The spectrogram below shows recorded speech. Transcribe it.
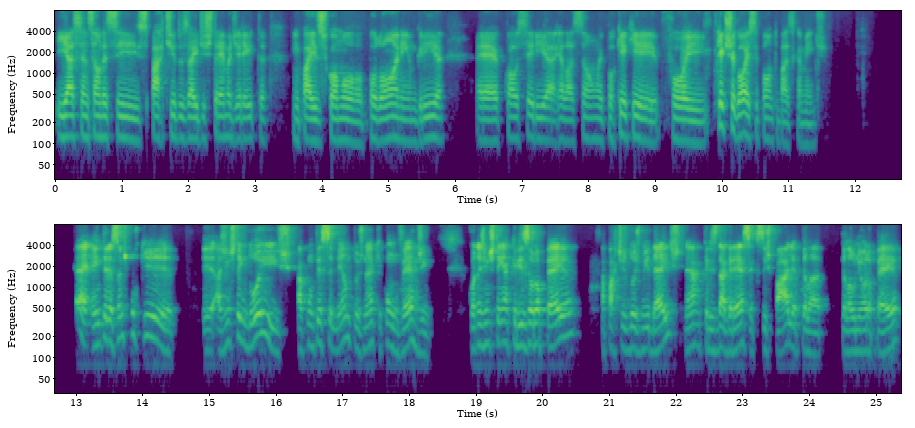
e a ascensão desses partidos aí de extrema direita em países como Polônia e Hungria, é, qual seria a relação e por que que foi, por que que chegou a esse ponto basicamente? É, é interessante porque é, a gente tem dois acontecimentos, né, que convergem quando a gente tem a crise europeia a partir de 2010, né, a crise da Grécia que se espalha pela pela União Europeia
